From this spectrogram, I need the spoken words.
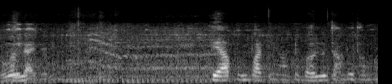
होय. काहीतरी ते आपण पाठी आपण घालू थांबू थांबू.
